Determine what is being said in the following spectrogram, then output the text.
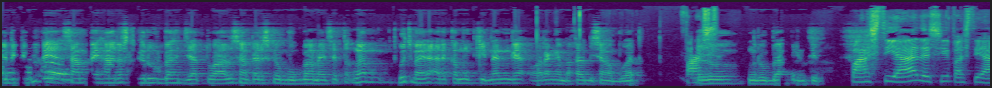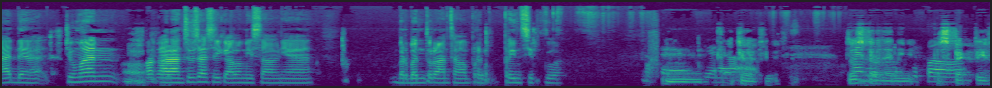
ya bikin lu kayak sampai harus gerubah jadwal lu sampai harus ngerubah mindset lu. Enggak, gue cuma ada kemungkinan nggak orang yang bakal bisa ngebuat Pas, lu ngerubah prinsip. pasti ada sih, pasti ada. Cuman Oh. bakalan susah sih kalau misalnya berbenturan sama prinsip gue. oke Hmm, ya. Oke oke. Terus And kalau dari principle. perspektif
